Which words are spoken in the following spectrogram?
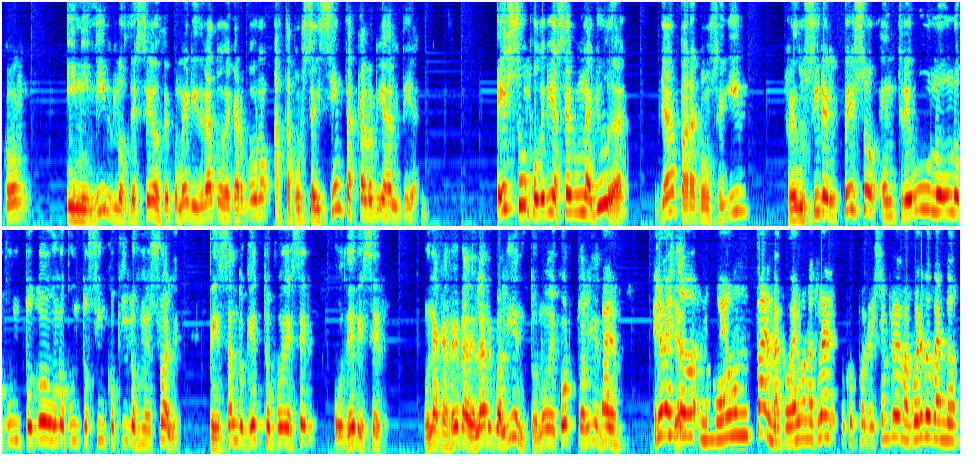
con inhibir los deseos de comer hidratos de carbono hasta por 600 calorías al día. Eso podría ser una ayuda ya para conseguir reducir el peso entre 1, 1.2, 1.5 kilos mensuales, pensando que esto puede ser o debe ser una carrera de largo aliento, no de corto aliento. Claro, pero esto no es un fármaco, es algo natural. Por ejemplo, me acuerdo cuando,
